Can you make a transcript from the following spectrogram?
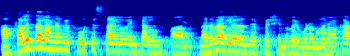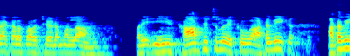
ఆ- ఫలితాలు అనేవి పూర్తి స్థాయిలో ఇంకా నెరవేరలేదని చెప్పేసి ఇందులో ఇవ్వడం మానవ కార్యకలాపాలు చేయడం వల్ల మరి ఈ కార్చిచ్చులు ఎక్కువగా అటవీ అటవీ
